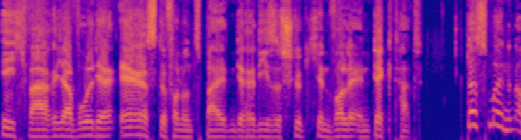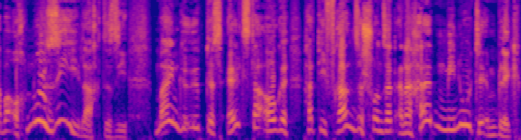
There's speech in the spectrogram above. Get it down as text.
Ich war ja wohl der Erste von uns beiden, der dieses Stückchen Wolle entdeckt hat. Das meinen aber auch nur Sie, lachte sie. Mein geübtes Elsterauge hat die Franse schon seit einer halben Minute im Blick.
